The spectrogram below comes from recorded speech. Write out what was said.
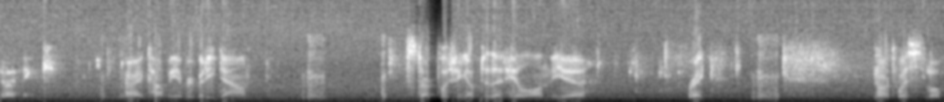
targets on the objective, I think. Alright, copy. Everybody down. Start pushing up to that hill on the uh, right. Northwest slope.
